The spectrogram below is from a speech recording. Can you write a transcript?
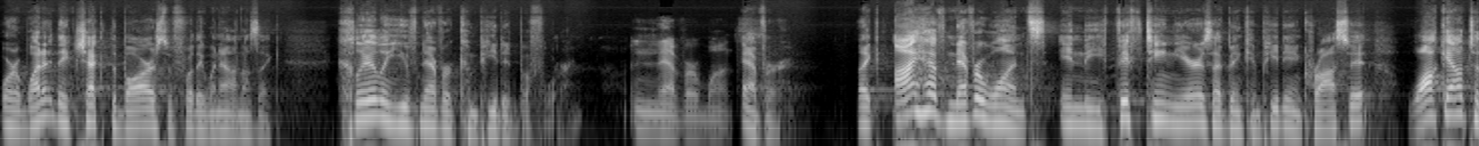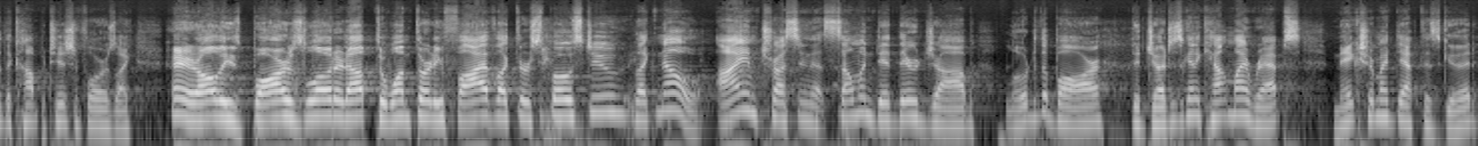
or why didn't they check the bars before they went out? And I was like, clearly you've never competed before, Never once. ever. Like I have never once in the 15 years I've been competing in CrossFit walk out to the competition floor is like, hey, are all these bars loaded up to 135 like they're supposed to? Like, no, I am trusting that someone did their job, loaded the bar, the judge is going to count my reps, make sure my depth is good,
